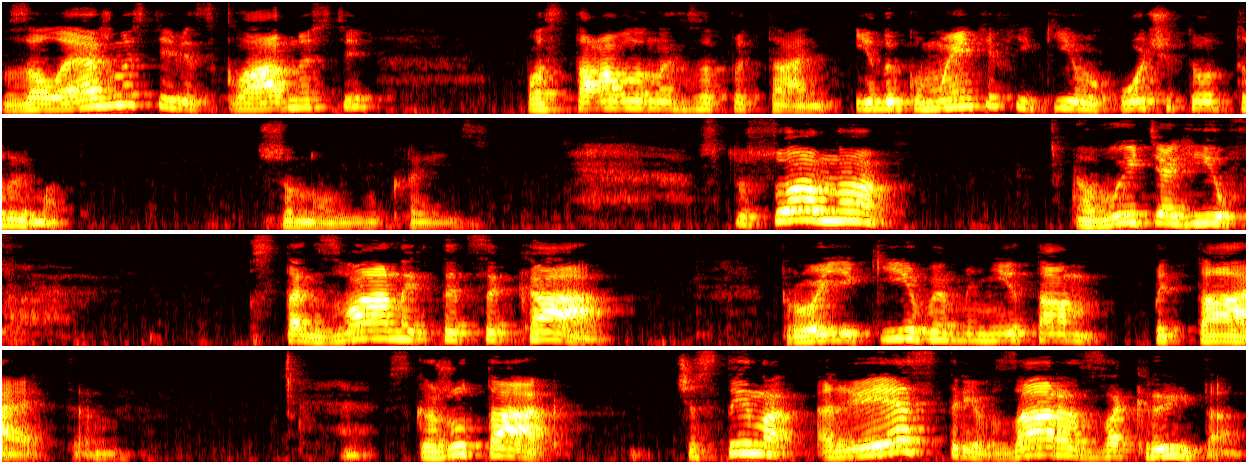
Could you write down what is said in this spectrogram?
В залежності від складності поставлених запитань і документів, які ви хочете отримати, шановні українці. Стосовно витягів з так званих ТЦК, про які ви мені там питаєте. Скажу так, частина реєстрів зараз закрита.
